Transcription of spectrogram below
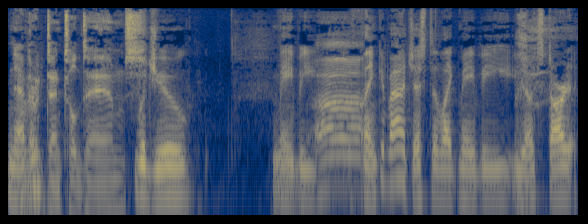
Never. no dental dams. Would you maybe Uh, think about it just to like maybe you know start?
